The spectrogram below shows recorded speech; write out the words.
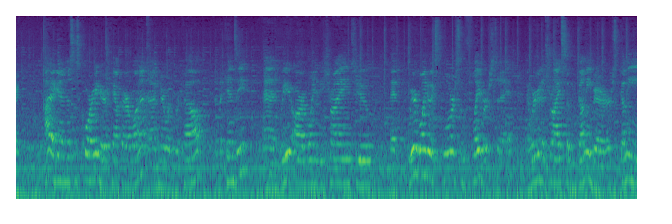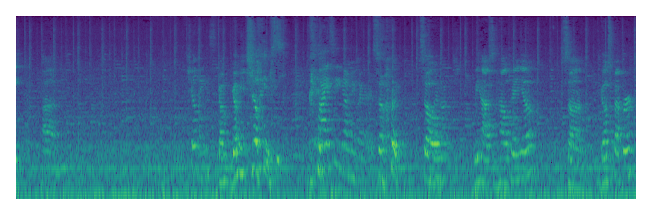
Okay. Hi again, this is Corey here at Camp Arrah Wanna, and I'm here with Raquel and Mackenzie, and we are going to be trying to, and we're going to explore some flavors today, and we're going to try some gummy bears, gummy, um, Chilies. gum, gummy chilies. Spicy gummy bears. so, so we have some jalapeno, some ghost pepper,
